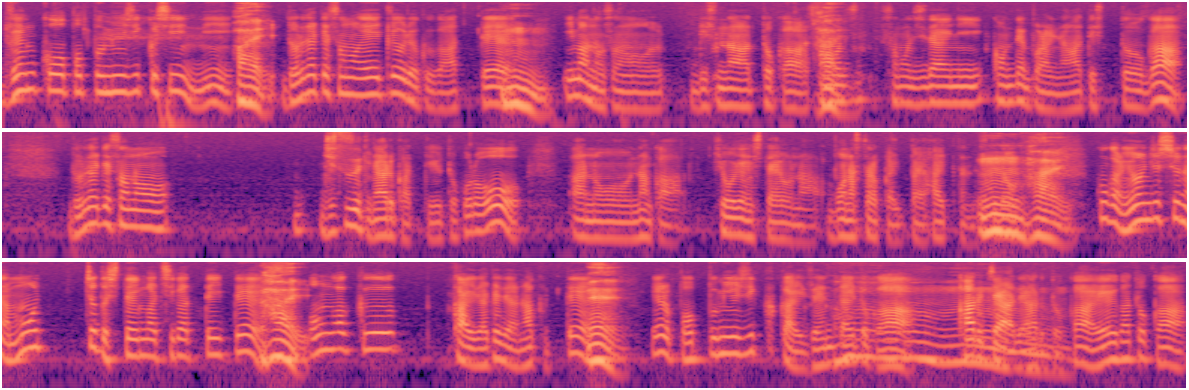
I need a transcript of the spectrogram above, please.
現行ポップミュージックシーンにどれだけその影響力があって、はいうん、今のそのリスナーとかそのはい、その時代にコンテンポラリーなアーティストがどれだけその地続きにあるかっていうところをあのなんか表現したようなボーナストラックがいっぱい入ってたんですけど、うんはい、今回の40周年はもうちょっと視点が違っていて、はい、音楽界だけではなくて、ええ、いわゆるポップミュージック界全体とかカルチャーであるとか映画とか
